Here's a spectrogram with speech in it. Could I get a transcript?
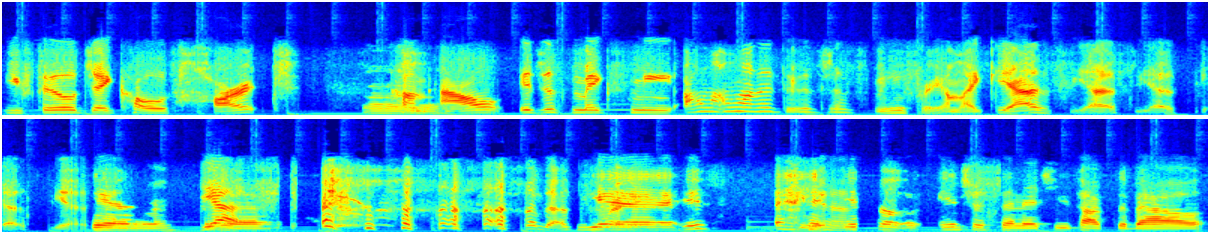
you feel J. Cole's heart uh, come out, it just makes me all I want to do is just be free. I'm like, yes, yes, yes, yes, yes. Yeah. Yes. Yeah. That's yeah, it's yeah. it's so interesting that you talked about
